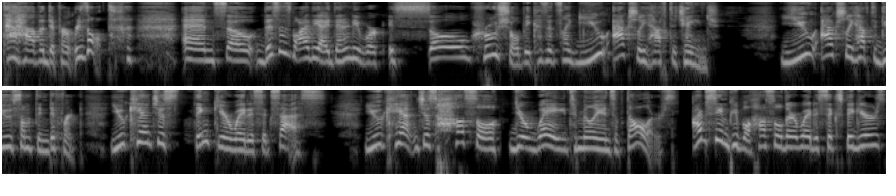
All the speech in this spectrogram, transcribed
to have a different result. And so this is why the identity work is so crucial because it's like you actually have to change you actually have to do something different. You can't just think your way to success. You can't just hustle your way to millions of dollars. I've seen people hustle their way to six figures.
